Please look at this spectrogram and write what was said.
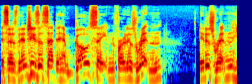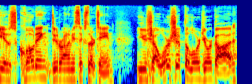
it says then Jesus said to him, "Go Satan, for it is written, it is written, he is quoting Deuteronomy 6:13, you shall worship the Lord your God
